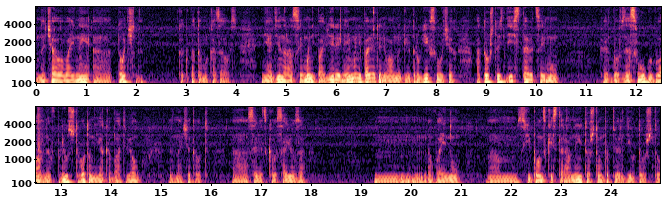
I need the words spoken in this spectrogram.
начала войны э, точно, как потом оказалось, не один раз ему не поверили, ему не поверили во многих других случаях, а то, что здесь ставится ему как бы в заслугу главную, в плюс, что вот он якобы отвел, значит, от э, Советского Союза войну эм, с японской стороны, то, что он подтвердил, то, что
